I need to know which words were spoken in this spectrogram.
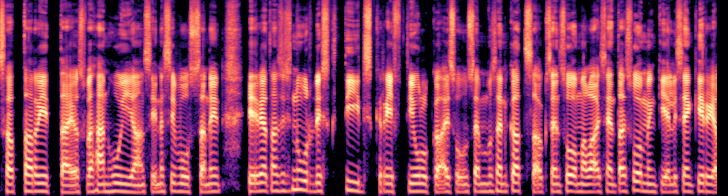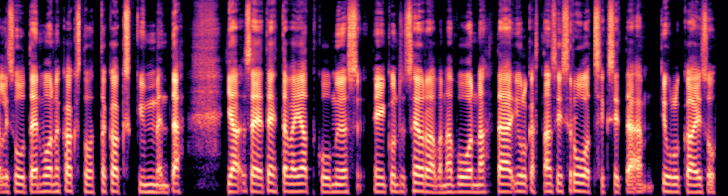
saattaa riittää, jos vähän huijaan siinä sivussa, niin kirjoitan siis Nordisk Tidskrift-julkaisuun semmoisen katsauksen suomalaiseen tai suomenkieliseen kirjallisuuteen vuonna 2020 ja se tehtävä jatkuu myös niin kuin seuraavana vuonna. Tämä julkaistaan siis ruotsiksi tämä julkaisu.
